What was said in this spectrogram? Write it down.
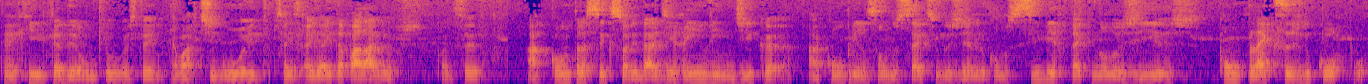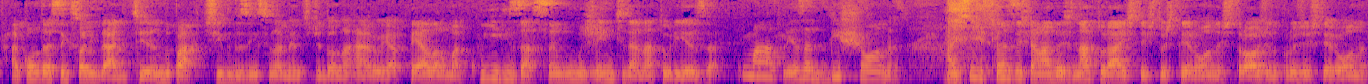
Tem aqui, cadê um que eu gostei? É o artigo 8. Não sei, aí, aí tá parágrafos? Pode ser. A contrasexualidade reivindica a compreensão do sexo e do gênero como cibertecnologias complexas do corpo. A contrasexualidade, tirando partido dos ensinamentos de Donna Haraway, apela a uma queerização urgente da natureza. Uma natureza bichona. As substâncias chamadas naturais, testosterona, estrógeno, progesterona,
